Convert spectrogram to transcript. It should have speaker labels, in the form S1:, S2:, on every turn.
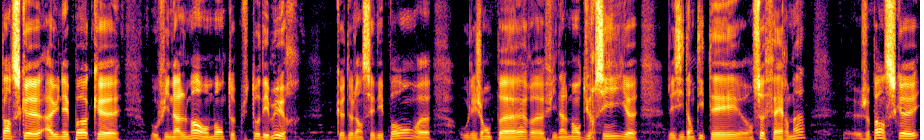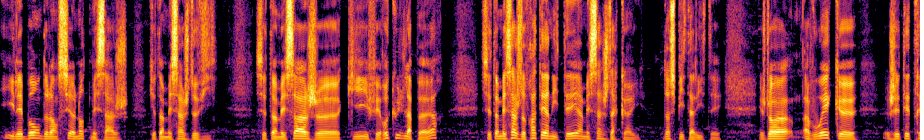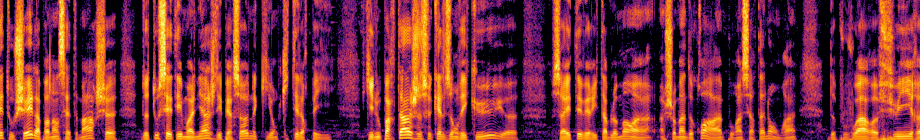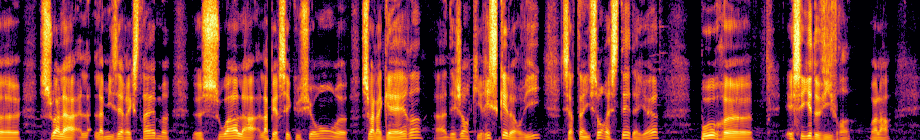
S1: pense qu'à une époque euh, où finalement on monte plutôt des murs que de lancer des ponts, euh, où les gens ont peur, euh, finalement on durcit les identités, on se ferme, je pense qu'il est bon de lancer un autre message, qui est un message de vie. C'est un message qui fait reculer la peur, c'est un message de fraternité, un message d'accueil, d'hospitalité. Et je dois avouer que été très touché là pendant cette marche de tous ces témoignages des personnes qui ont quitté leur pays, qui nous partagent ce qu'elles ont vécu. Euh, ça a été véritablement un, chemin de croix hein, pour un certain nombre, hein, de pouvoir fuir euh, soit la, misère extrême, euh, soit la, persécution, soit la guerre, hein, des gens qui risquaient leur vie, certains y sont restés d'ailleurs, pour essayer de vivre. Voilà.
